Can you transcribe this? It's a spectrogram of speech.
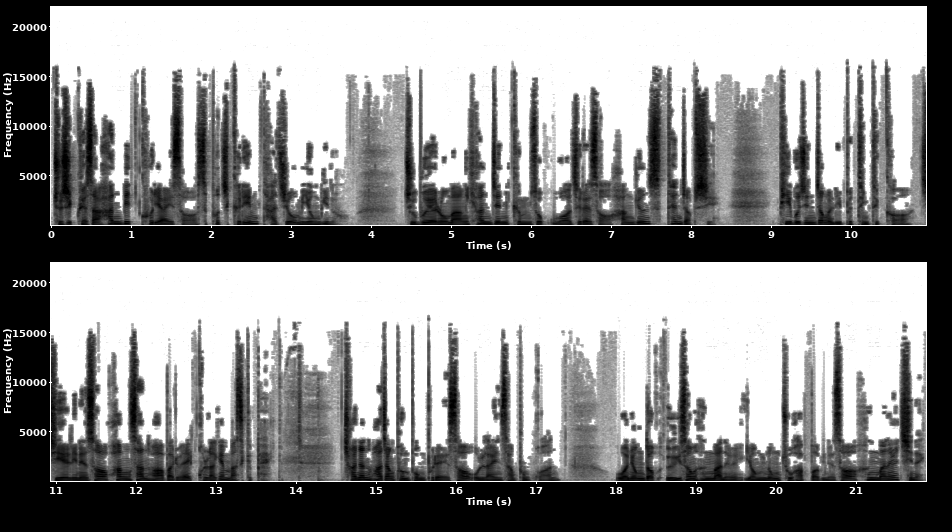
주식회사 한빛코리아에서 스포츠크림 다지오 미용 비누, 주부의 로망 현진 금속 워즐에서 항균 스텐 접시, 피부 진정 리프팅 특허 지엘린에서 항산화 발효의 콜라겐 마스크팩 천연 화장품 봉프레에서 온라인 상품권 원용덕 의성 흑마늘 영농조합법인에서 흑마늘 진액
